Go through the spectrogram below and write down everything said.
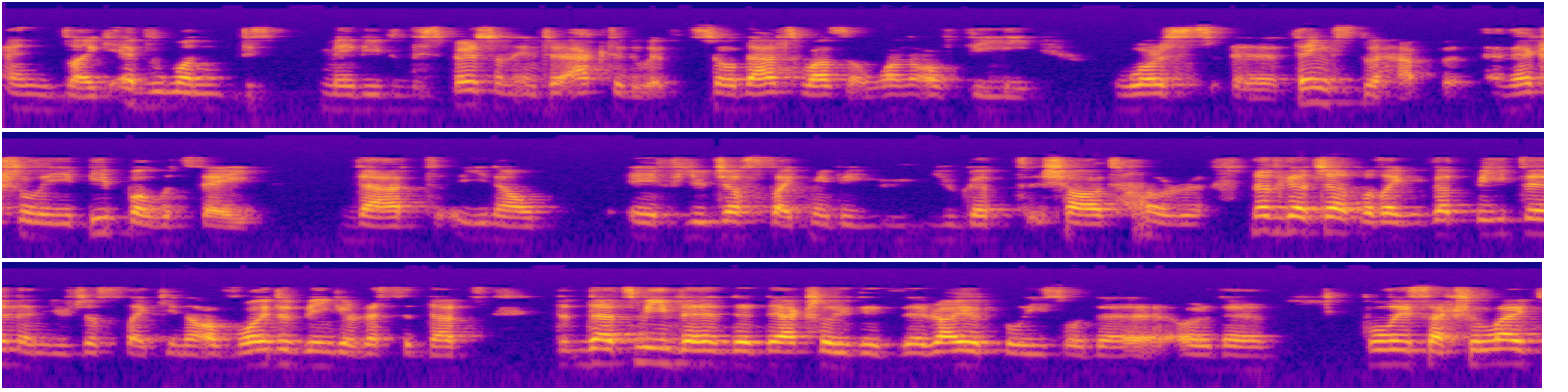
and like everyone this maybe this person interacted with. So that was one of the worst uh, things to happen. And actually, people would say that you know if you just like maybe you got shot or not got shot, but like you got beaten and you just like you know avoided being arrested. That that- that's mean that, that they actually the, the riot police or the or the police actually liked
